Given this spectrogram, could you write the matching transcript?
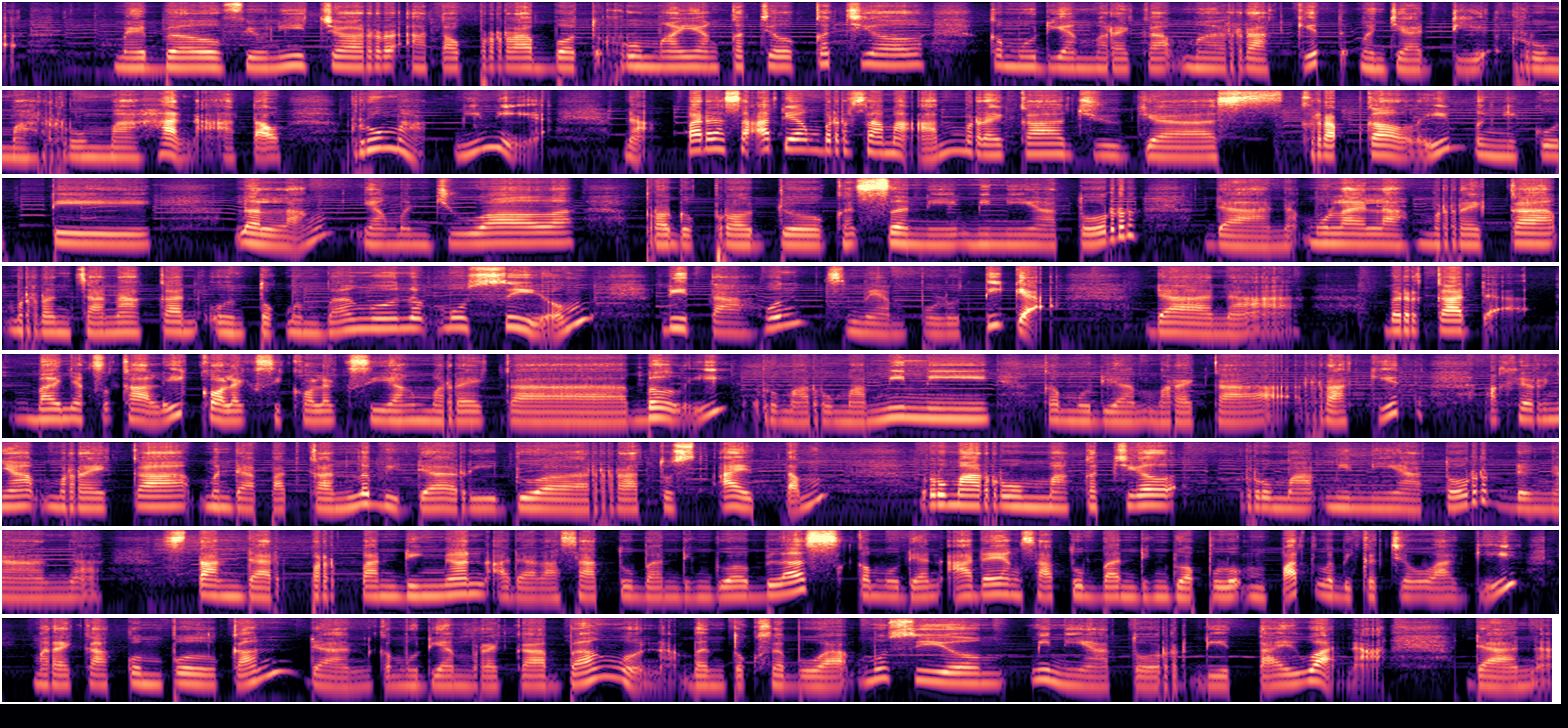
mebel furniture atau perabot rumah yang kecil-kecil. Kemudian mereka merakit menjadi rumah-rumahan atau rumah mini. Nah, pada saat yang bersamaan mereka juga kerap kali mengikuti lelang yang menjual produk-produk seni miniatur dan mulailah mereka merencanakan untuk membangun museum di tahun 93 dan uh, berkat banyak sekali koleksi-koleksi yang mereka beli, rumah-rumah mini, kemudian mereka rakit, akhirnya mereka mendapatkan lebih dari 200 item rumah-rumah kecil rumah miniatur dengan standar perbandingan adalah satu banding 12, kemudian ada yang satu banding 24 lebih kecil lagi. Mereka kumpulkan dan kemudian mereka bangun bentuk sebuah museum miniatur di Taiwan. Dan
